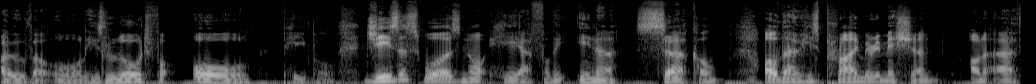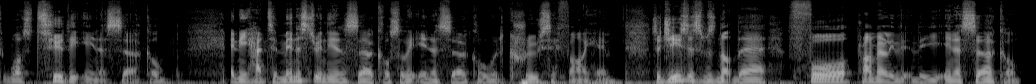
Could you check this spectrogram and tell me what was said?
over all. He's Lord for all people. Jesus was not here for the inner circle, although his primary mission on earth was to the inner circle. And he had to minister in the inner circle so the inner circle would crucify him. So Jesus was not there for primarily the, the inner circle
